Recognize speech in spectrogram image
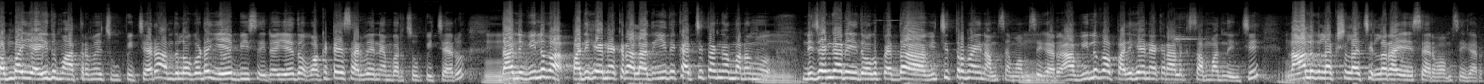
తొంభై ఐదు మాత్రమే చూపించారు. అందులో కూడా ఏబిసి ఏదో ఒకటే సర్వే నెంబర్ చూపించారు. దాని విలువ పదిహేను ఎకరాలు. అది ఇది ఖచ్చితంగా మనము నిజంగానే ఇది ఒక పెద్ద విచిత్రమైన అంశం వంశీ గారు. ఆ విలువ పదిహేను ఎకరాలకు సంబంధించి నాలుగు లక్షల చిల్లర వేశారు వంశీ గారు.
